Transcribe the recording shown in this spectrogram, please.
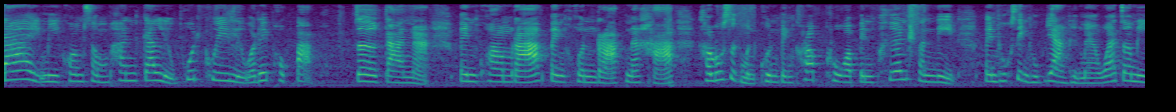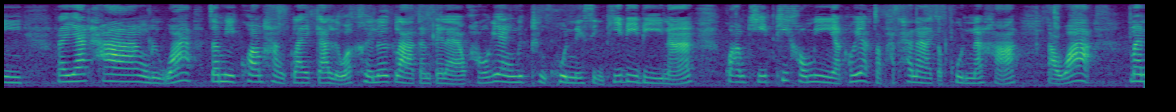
ได้มีความสัมพันธ์กันหรือพูดคุยหรือว่าได้พบปะเจอกันน่ะ เป็นความรัก เป็นคนรักนะคะ เขารู้สึกเหมือนคุณเป็นครอบครัว เป็นเพื่อนสนิท เป็นทุกสิ่งทุกอย่างถึงแม้ว่าจะมีระยะทางหรือว่าจะมีความห่างไกลกัน หรือว่าเคยเลิกลากันไปแล้ว เขายังนึกถึงคุณในสิ่งที่ดี ๆ นะ ความคิดที่เขามีอะเขาอยากจะพัฒนากับคุณนะคะ แต่ว่า มัน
